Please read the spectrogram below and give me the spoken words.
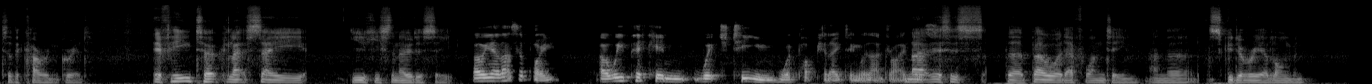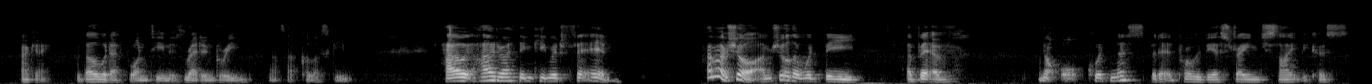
to the current grid? If he took, let's say, Yuki Tsunoda's seat. Oh yeah, that's a point. Are we picking which team we're populating with our drivers? No, this is the Bellwood F1 team and the Scuderia Longman. Okay, the Bellwood F1 team is red and green. That's our colour scheme. How how do I think he would fit in? I'm not sure. I'm sure there would be a bit of not awkwardness, but it'd probably be a strange sight because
